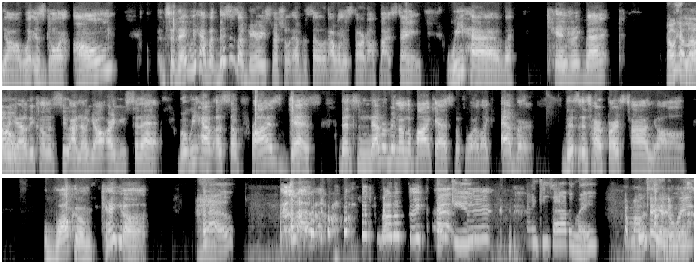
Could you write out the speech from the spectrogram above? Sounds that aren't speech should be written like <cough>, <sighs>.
Hello, hello, y'all. What is going on? Today we have a this is a very special episode. I want to start off by saying we have Kendrick back. Oh, hello. You know, Reality Comics Too. I know y'all are used to that, but we have a surprise guest that's never been on the podcast before, like ever. This is her first time, y'all. Welcome, Kaya. Hello. Hello. <laughs> Not a big Thank you. Thank you for having me. Come on, Kaya Listen. Dorit.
